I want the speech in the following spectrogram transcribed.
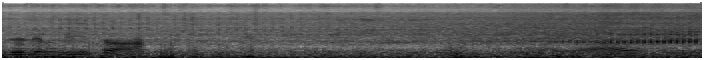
Madilim dito ah. Alright.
